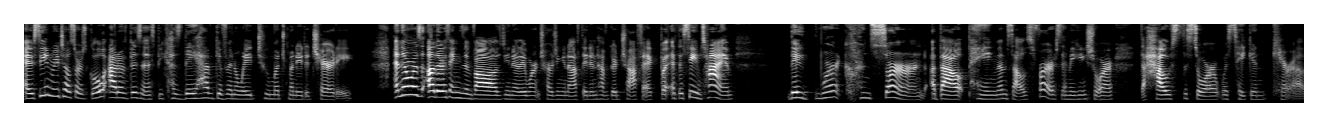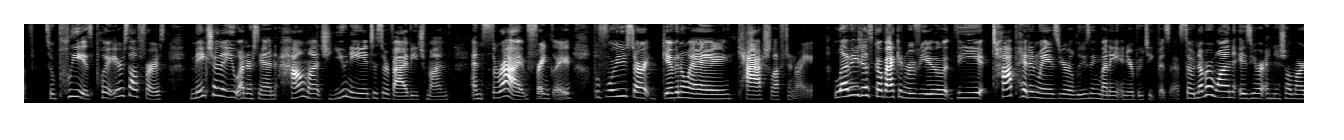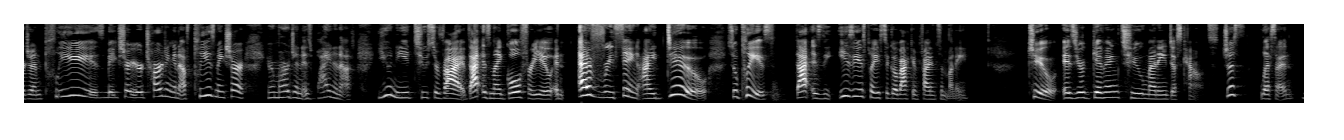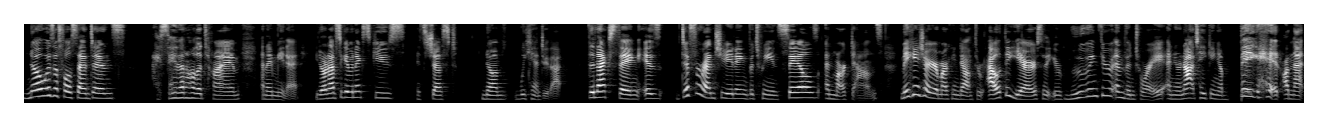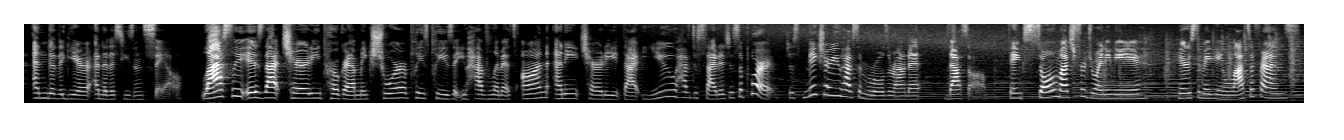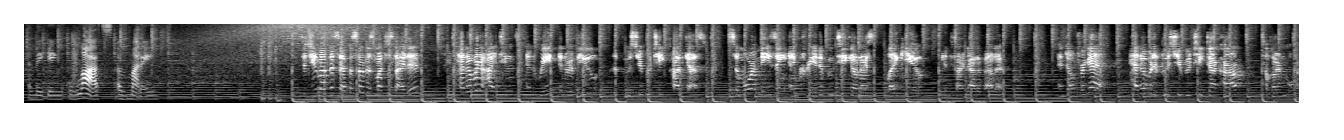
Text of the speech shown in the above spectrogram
I've seen retail stores go out of business because they have given away too much money to charity. And there was other things involved, you know, they weren't charging enough, they didn't have good traffic, but at the same time, they weren't concerned about paying themselves first and making sure the house, the store was taken care of. So please put yourself first. Make sure that you understand how much you need to survive each month and thrive, frankly, before you start giving away cash left and right. Let me just go back and review the top hidden ways you're losing money in your boutique business. So, number one is your initial margin. Please make sure you're charging enough. Please make sure your margin is wide enough. You need to survive. That is my goal for you in everything I do. So, please, that is the easiest place to go back and find some money. Two is you're giving too many discounts. Just listen, no is a full sentence I say that all the time and I mean it. You don't have to give an excuse. It's just, no, I'm, we can't do that. The next thing is differentiating between sales and markdowns, making sure you're marking down throughout the year so that you're moving through inventory and you're not taking a big hit on that end of the year, end of the season sale. Lastly, is that charity program. Make sure, please, please, that you have limits on any charity that you have decided to support. Just make sure you have some rules around it. That's all. Thanks so much for joining me. Here's to making lots of friends and making lots of money. Did you love this episode as much as I did? Head over to iTunes and rate and review the Boost Your Boutique podcast so more amazing and creative boutique owners like you can find out about it. And don't forget, head over to boostyourboutique.com to learn more.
